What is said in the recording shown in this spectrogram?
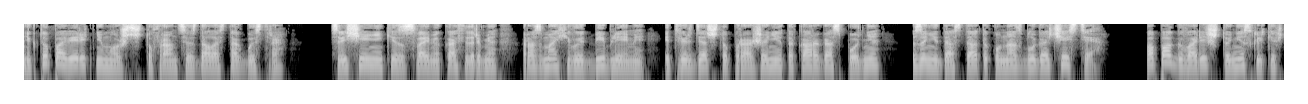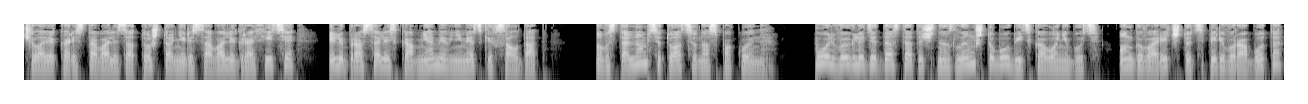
Никто поверить не может, что Франция сдалась так быстро. Священники за своими кафедрами размахивают Библиями и твердят, что поражение — это кара Господня за недостаток у нас благочестия. Папа говорит, что нескольких человек арестовали за то, что они рисовали граффити или бросались камнями в немецких солдат. Но в остальном ситуация у нас спокойная. Поль выглядит достаточно злым, чтобы убить кого-нибудь. Он говорит, что теперь его работа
